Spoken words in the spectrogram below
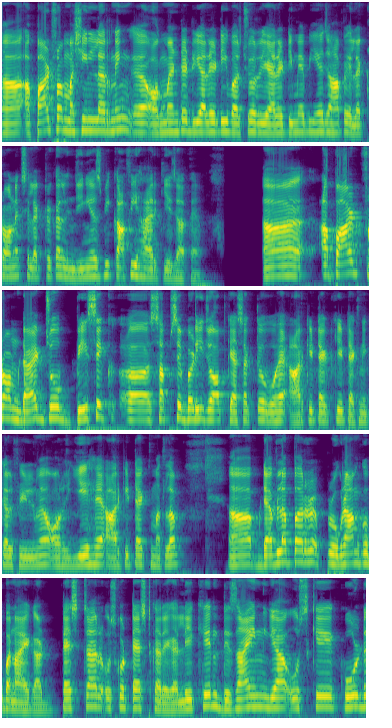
apart from machine learning augmented reality virtual reality में भी है जहाँ पे इलेक्ट्रॉनिक्स इलेक्ट्रिकल इंजीनियर्स भी काफ़ी हायर किए जाते हैं। अपार्ट फ्रॉम डैट जो बेसिक uh, सबसे बड़ी जॉब कह सकते हो वो है आर्किटेक्ट की टेक्निकल फ़ील्ड में और ये है आर्किटेक्ट मतलब डेवलपर प्रोग्राम को बनाएगा टेस्टर उसको टेस्ट करेगा, लेकिन डिज़ाइन या उसके कोड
